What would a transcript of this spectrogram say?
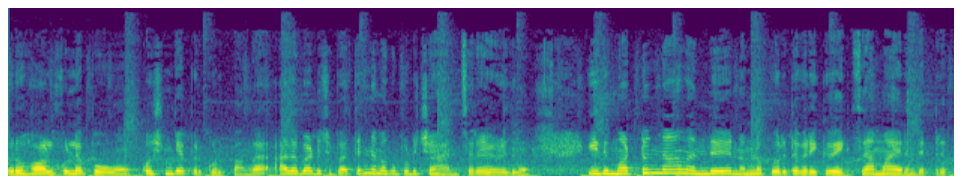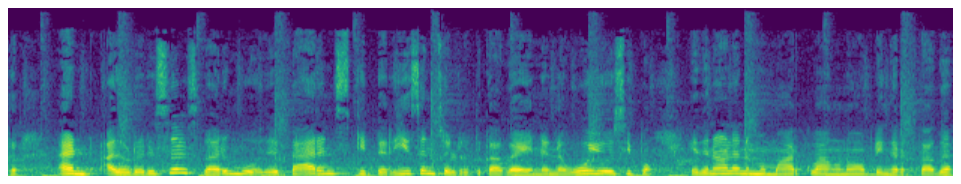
ஒரு ஹால்குள்ளே போவோம் கொஷின் பேப்பர் கொடுப்பாங்க. அதை படித்து பார்த்துட்டு நமக்கு பிடிச்ச ஆன்சரை எழுதுவோம். இது மட்டும்தான் வந்து நம்மளை பொறுத்த வரைக்கும் எக்ஸாமாக இருந்துகிட்ருக்கு அண்ட் அதோட ரிசல்ட்ஸ் வரும்போது பேரண்ட்ஸ் கிட்ட ரீசன் சொல்கிறதுக்காக என்னென்னவோ யோசிப்போம். எதனால் நம்ம மார்க் வாங்கணும் அப்படிங்கிறதுக்காக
